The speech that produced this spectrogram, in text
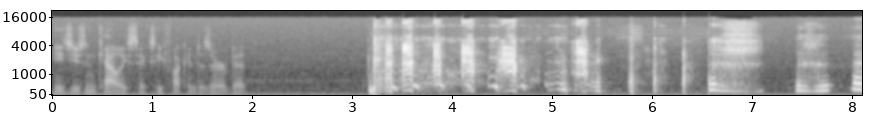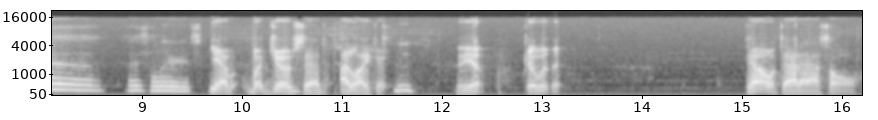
He's using Kali Sticks. He fucking deserved it. That's hilarious. Yeah, what Joe said. I like it. Yep, go with it. The hell with that asshole.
